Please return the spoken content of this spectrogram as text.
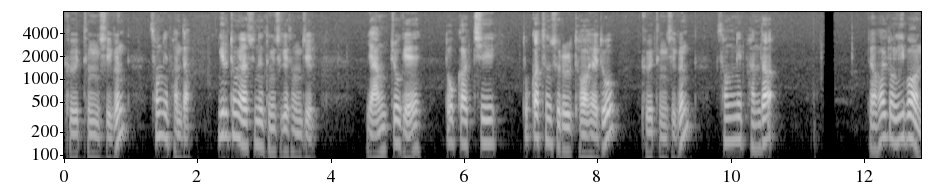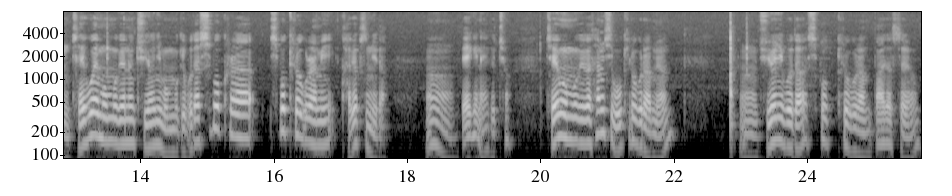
그 등식은 성립한다. 이를 통해 알 수 있는 등식의 성질. 양쪽에 똑같이 똑같은 수를 더해도 그 등식은 성립한다. 자, 활동 2번. 제호의 몸무게는 주연이 몸무게보다 15kg, 15kg이 가볍습니다. 어, 백이네. 그쵸? 제호 몸무게가 35kg면 어, 주연이보다 15kg 빠졌어요.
